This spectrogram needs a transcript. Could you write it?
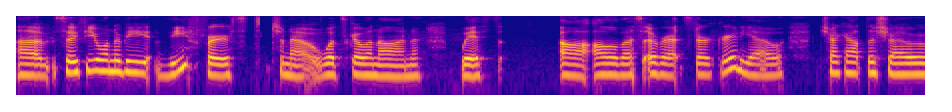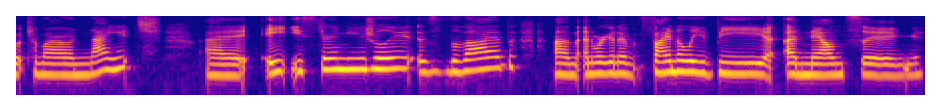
Um, so if you want to be the first to know what's going on with uh, all of us over at Stark Radio, check out the show tomorrow night. Uh, 8 Eastern usually is the vibe. Um, and we're going to finally be announcing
